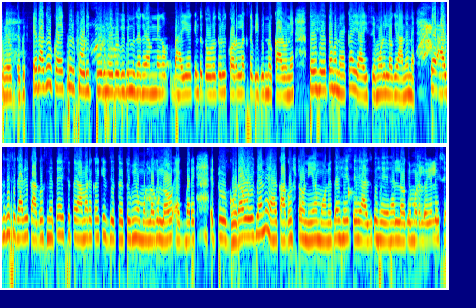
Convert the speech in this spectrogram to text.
ফেরত দেবে। এর আগেও কয়েকবার ফরিদপুর হ্যাঁ বিভিন্ন জায়গায় আমনে ভাইয়া কিন্তু দৌড়াদৌড়ি করা লাগছে বিভিন্ন কারণে। তাই হে তখন একাই আইছে, মোরে লগে আনে না। তাই আজ গেছে গাড়ির কাগজ নিতে আইছে তাই আমার কয় কি যে তুমি মোর লগে লও, একবারে একটু ঘোরা ওইবে আনে আর কাগজটাও নিয়ে মনে দেয় হে তে আজকে হে হ্যাঁ লগে মোরে লইয়া লইছে।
